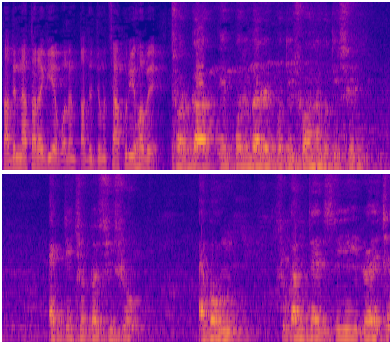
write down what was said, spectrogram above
তাদের নেতারা গিয়ে বলেন, তাদের জন্য চাকরি হবে। সরকার এই পরিবারের প্রতি সহানুভূতিশীল, একটি ছোট শিশু এবং সুকান্তের স্ত্রী রয়েছে।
